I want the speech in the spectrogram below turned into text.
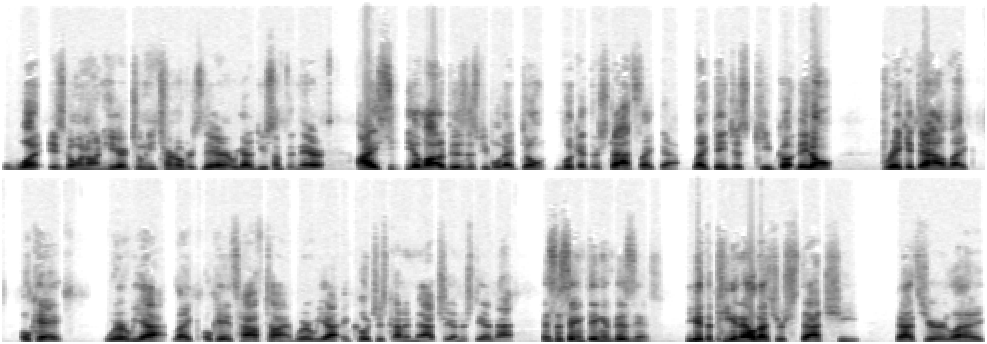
what is going on here? Too many turnovers there. We got to do something there. I see a lot of business people that don't look at their stats like that. Like they just keep go. They don't break it down. Like, okay, where are we at? Like, okay, it's halftime. Where are we at? And coaches kind of naturally understand that. It's the same thing in business. You get the P and L. That's your stat sheet. That's your like.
